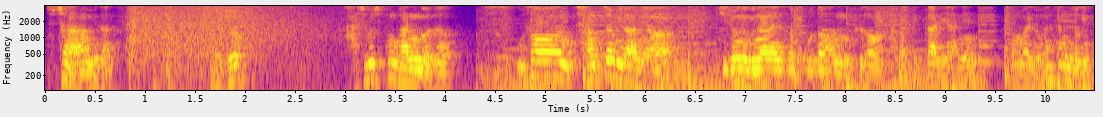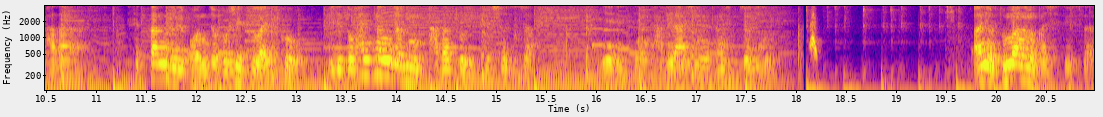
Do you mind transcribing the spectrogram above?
추천 안 합니다. 뭐죠? 가시고 싶으면 가는 거죠. 우선 장점이라면 기존에 우리나라에서 보던 그런 바다 색깔이 아닌 정말로 환상적인 바다 색감들 먼저 보실 수가 있고 이제 또 환상적인 바닷속이 펼쳐지죠. 예, 그냥 다들 아시는 상식적인 아니요, 돈 많으면 가실 수 있어요.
